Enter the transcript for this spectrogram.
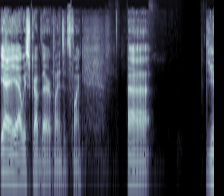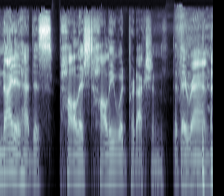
yeah, yeah, yeah, we scrubbed the airplanes. It's fine. Uh, United had this polished Hollywood production that they ran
